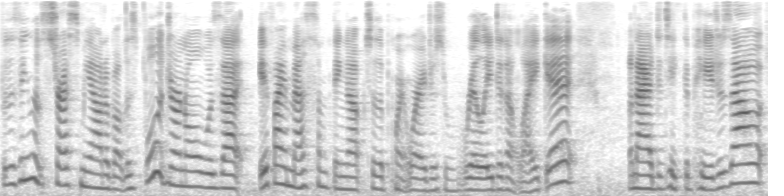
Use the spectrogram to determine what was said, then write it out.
But the thing that stressed me out about this bullet journal was that if I messed something up to the point where I just really didn't like it and I had to take the pages out,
